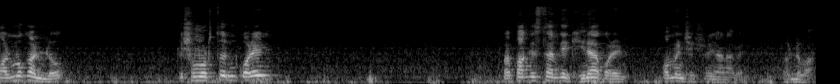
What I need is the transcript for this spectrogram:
কর্মকাণ্ডকে সমর্থন করেন বা পাকিস্তানকে ঘৃণা করেন? কমেন্ট সেকশনে জানাবেন। ধন্যবাদ।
